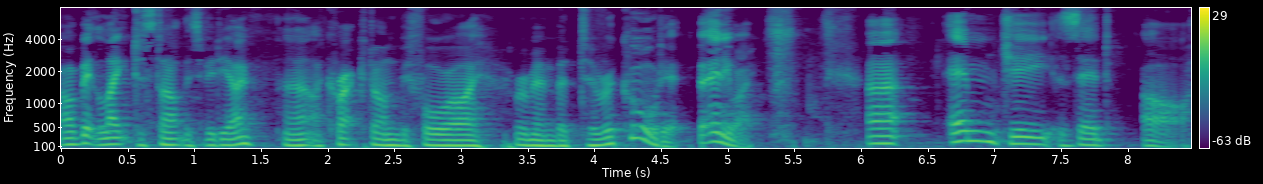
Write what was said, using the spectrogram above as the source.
I'm a bit late to start this video. Uh, I cracked on before I remembered to record it. But anyway, uh, MGZR.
